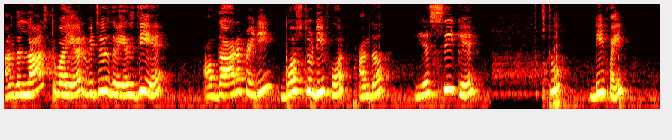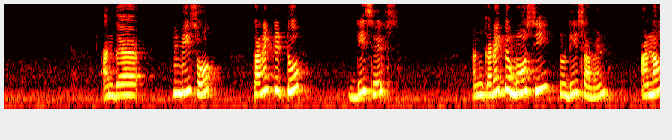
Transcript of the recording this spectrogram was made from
and the last wire which is the SDA of the RFID goes to D4 and the SCK goes to D5 and the MISO connected to D6 and connect the MOSI to D7 and now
